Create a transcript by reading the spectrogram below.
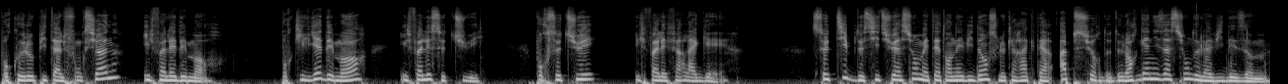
Pour que l'hôpital fonctionne, il fallait des morts. Pour qu'il y ait des morts, il fallait se tuer. Pour se tuer, il fallait faire la guerre. Ce type de situation mettait en évidence le caractère absurde de l'organisation de la vie des hommes.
